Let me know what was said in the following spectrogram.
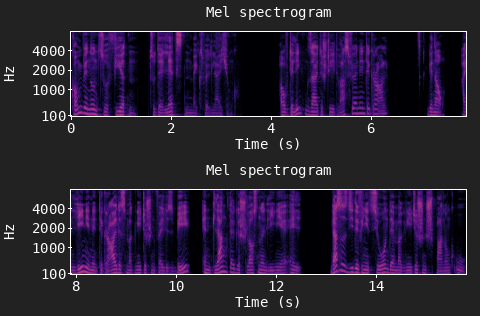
Kommen wir nun zur vierten, zu der letzten Maxwell-Gleichung. Auf der linken Seite steht was für ein Integral? Genau, ein Linienintegral des magnetischen Feldes B entlang der geschlossenen Linie L. Das ist die Definition der magnetischen Spannung U.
